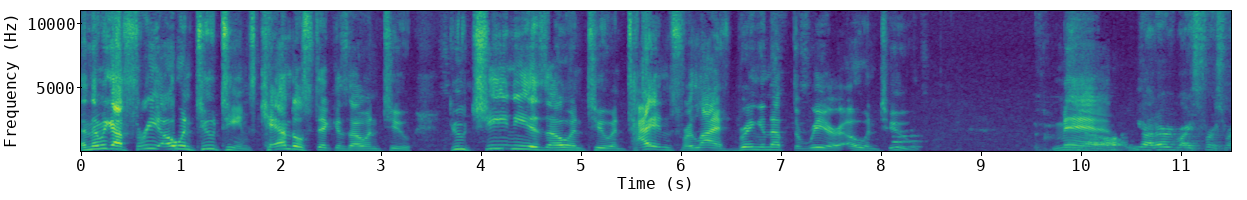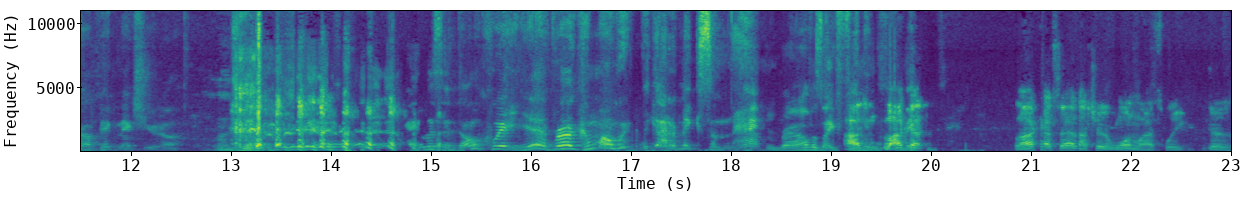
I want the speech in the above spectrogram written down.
And then we got three 0 and 2 teams. Candlestick is 0 and 2. Guccini is 0 and 2. And Titans for life bringing up the rear 0 and 2. Man. we got everybody's first round pick next year, though. hey, listen, don't quit. Yeah, bro. Come on. We, we got to make something happen, bro. I was like, I, feeling like I, like I said, I should have won last week because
